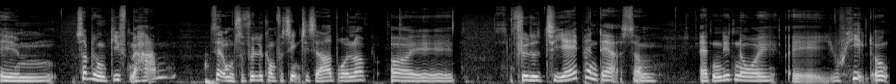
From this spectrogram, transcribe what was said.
Øhm, så blev hun gift med ham, selvom hun selvfølgelig kom for sent til sit eget bryllup, og øh, flyttede til Japan der, som 18-19-årig, øh, jo helt ung,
